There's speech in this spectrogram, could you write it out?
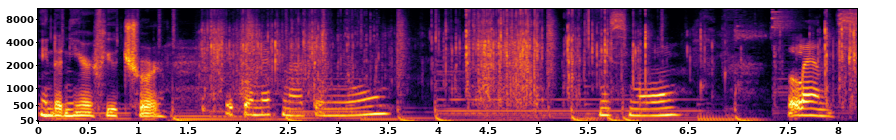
in the near future. I-connect natin yung mismong lens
